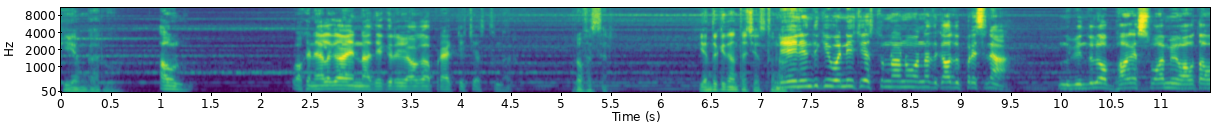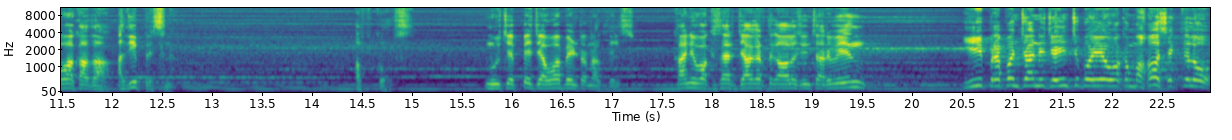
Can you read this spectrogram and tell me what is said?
సీఎం గారు. అవును. ఒక నెలగా ఆయన నా దగ్గర యోగా ప్రాక్టీస్ చేస్తున్నారు. ప్రొఫెసర్ ఎందుకు ఇదంతా చేస్తున్నారు? నేనెందుకు ఇవన్నీ చేస్తున్నాను అన్నది కాదు ప్రశ్న. నువ్వు ఇందులో భాగస్వామ్యం అవుతావా కాదా? అది ప్రశ్న. అఫ్ కోర్స్ నువ్వు చెప్పే జవాబేంటో నాకు తెలుసు. కానీ ఒకసారి జాగ్రత్తగా ఆలోచించు అరవింద్ ఈ ప్రపంచాన్ని జయించబోయే ఒక మహాశక్తిలో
